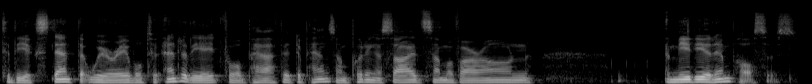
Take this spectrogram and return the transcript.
to the extent that we are able to enter the Eightfold Path, it depends on putting aside some of our own immediate impulses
